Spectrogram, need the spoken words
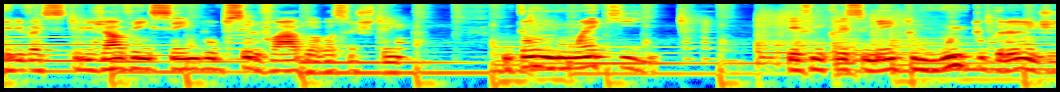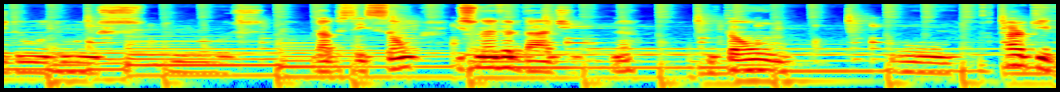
ele, vai, ele já vem sendo observado há bastante tempo. Então não é que teve um crescimento muito grande do, dos, dos, da abstenção, isso não é verdade, né? Então, o, claro que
